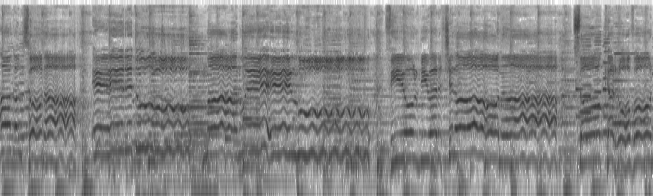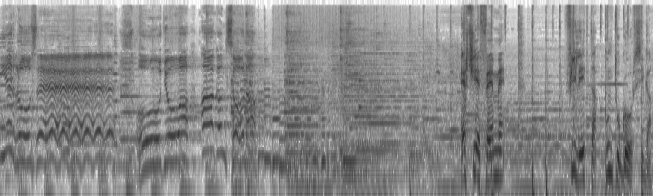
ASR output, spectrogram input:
a canzona ere tu Manuelu fiol di Barcellona so carrovoni e rose odio a, a RCFM Filetta.Gorsica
